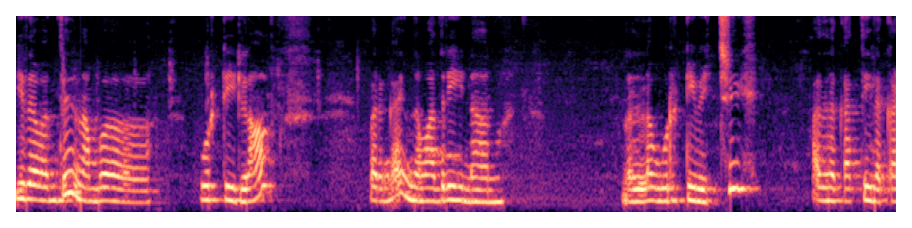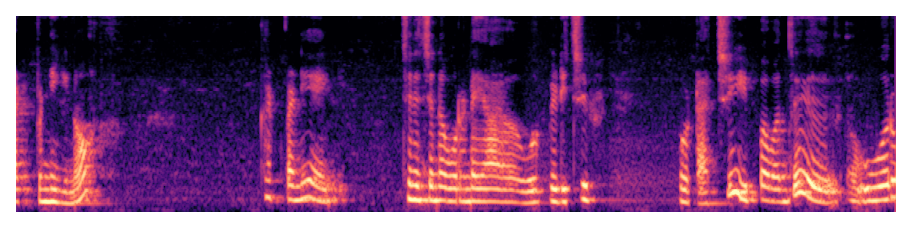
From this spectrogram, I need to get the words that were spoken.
இதை வந்து நம்ம உருட்டிடலாம். பாருங்கள் இந்த மாதிரி நான் நல்லா உருட்டி வச்சு அதில் கத்தியில் கட் பண்ணிக்கணும். கட் பண்ணி சின்ன சின்ன உருண்டையாக பிடித்து போட்டாச்சு. இப்போ வந்து ஒரு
